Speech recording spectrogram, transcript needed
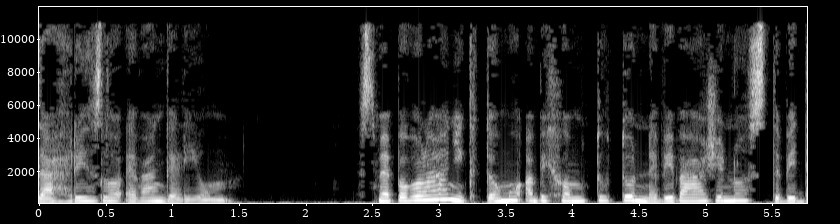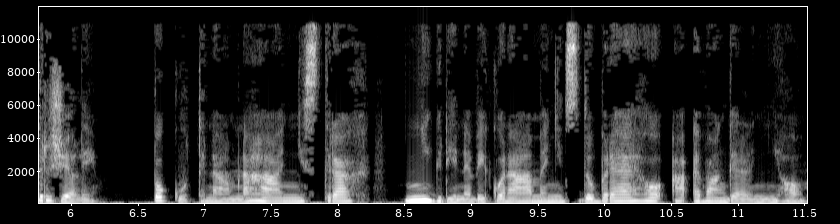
zahryzlo evangelium. Jsme povoláni k tomu, abychom tuto nevyváženost vydrželi. Pokud nám nahání strach, nikdy nevykonáme nic dobrého a evangelního.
